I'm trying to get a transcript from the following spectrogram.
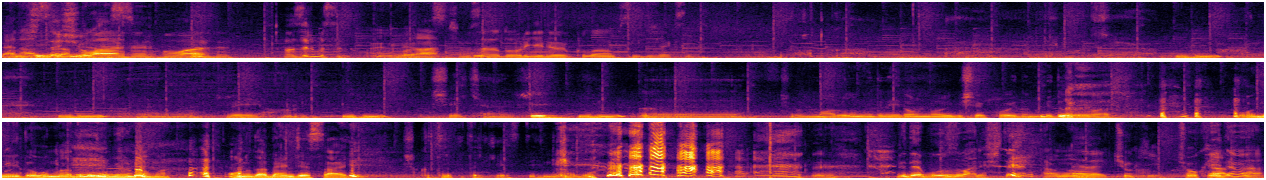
Ben Bizde hazırım şu biraz. vardır, bu vardır. Hazır mısın? O zaman şimdi sana doğru geliyorum. Kulağına fısıldayacaksın. Reyhan, şeker, eee, şu marul muydu neydi? Onun oraya bir şey koydum. Bir de o var. o neydi? Onun adını bilmiyorum ama. Onu da bence say. Şu kıtır kıtır kestiğin adı. bir de buz var işte. Tamam. Evet, çok iyi. Çok iyi değil mi?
